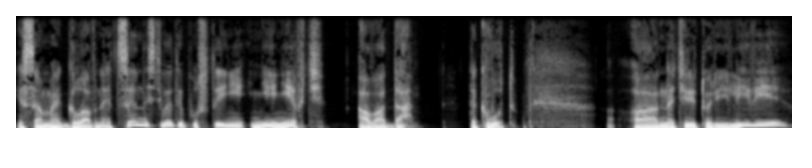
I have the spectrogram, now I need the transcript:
И самая главная ценность в этой пустыне не нефть, а вода. Так вот, а на территории Ливии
